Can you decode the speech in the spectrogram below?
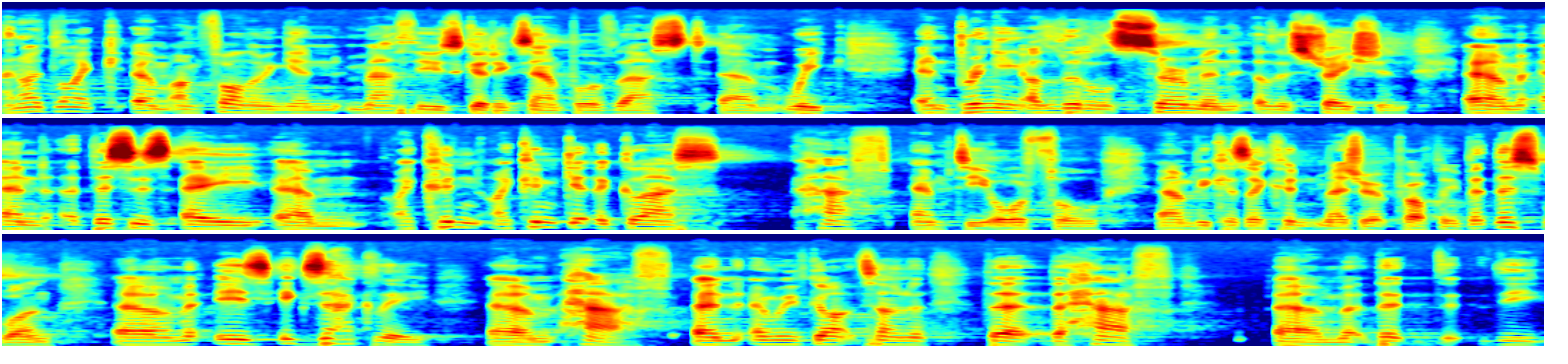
and I'd like, um, I'm following in Matthew's good example of last um, week and bringing a little sermon illustration. Um, and uh, this is a, um, I, couldn't, I couldn't get a glass half empty or full um, because I couldn't measure it properly. But this one um, is exactly half. And, and we've got some the, the half um, the, the,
